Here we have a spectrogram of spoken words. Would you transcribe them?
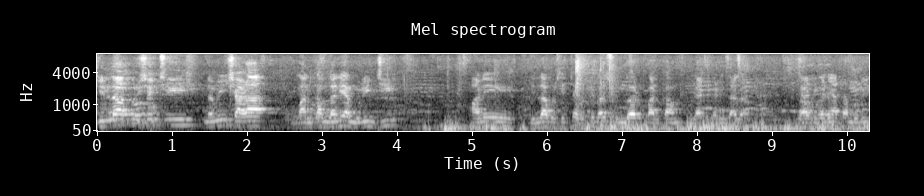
जिल्हा परिषदची नवीन शाळा बांधकाम झाली आहे मुलींची. आणि जिल्हा परिषदच्या वतीनं सुंदर बांधकाम या ठिकाणी झालं. या ठिकाणी आता मुली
